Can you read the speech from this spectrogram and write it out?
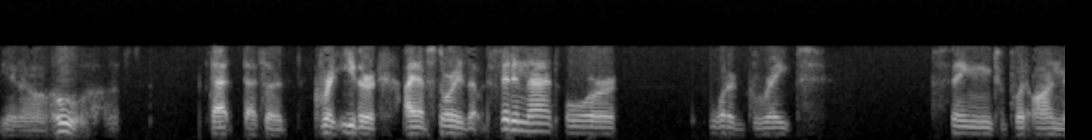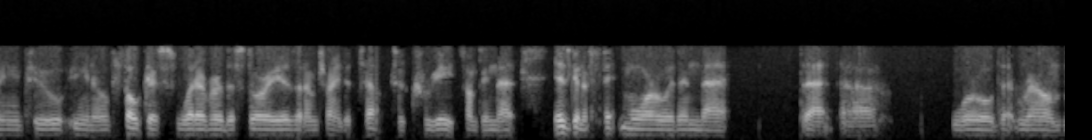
you know, ooh, that that's a great either I have stories that would fit in that or what a great thing to put on me to, you know, focus whatever the story is that I'm trying to tell to create something that is going to fit more within that that uh world, that realm.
